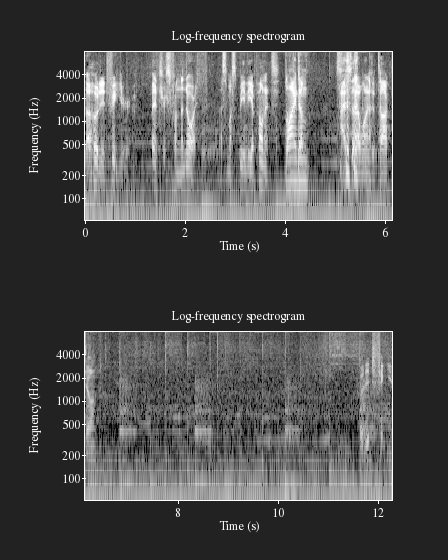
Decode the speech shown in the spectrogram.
A hooded figure enters from the north. This must be the opponent. Blind him. I said I wanted to talk to him. Hooded figure.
